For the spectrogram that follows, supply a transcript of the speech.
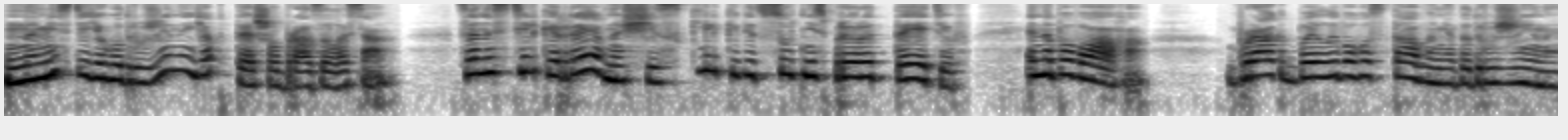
на місці його дружини я б теж образилася. Це не стільки ревнощі, скільки відсутність пріоритетів і неповага, брак дбайливого ставлення до дружини.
